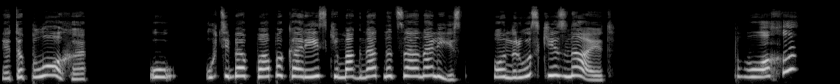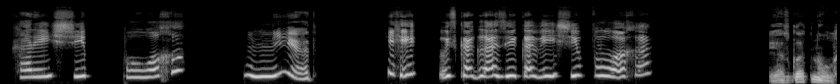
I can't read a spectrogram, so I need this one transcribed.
Это плохо. У, у тебя папа корейский магнат-националист. Он русский знает. Плохо? Корейщи плохо? Нет. Хи-хи, узкоглазие корейщи плохо. Я сглотнул.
